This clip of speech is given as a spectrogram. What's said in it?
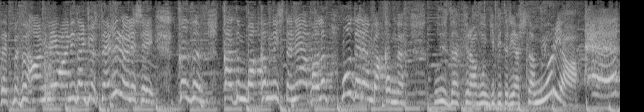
Kahretmesin hamileye aniden gösterilir öyle şey. Kızım kadın bakımlı işte ne yapalım modern bakımlı. Bu yüzden Firavun gibidir yaşlanmıyor ya. He,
